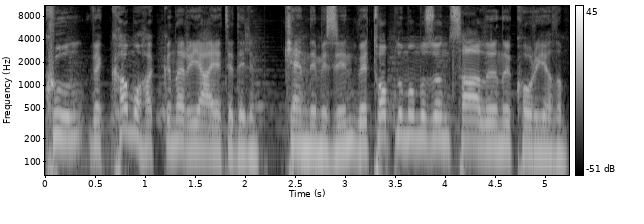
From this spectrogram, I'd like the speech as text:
kul ve kamu hakkına riayet edelim. Kendimizin ve toplumumuzun sağlığını koruyalım.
